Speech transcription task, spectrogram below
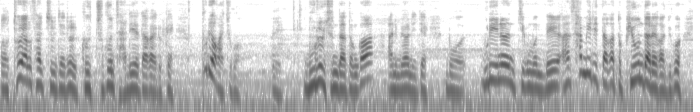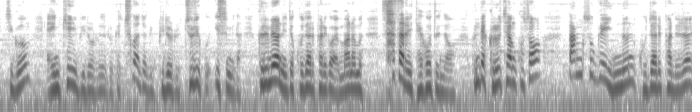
어, 토양 살출제를 그 죽은 자리에다가 이렇게 뿌려가지고 예, 물을 준다던가 아니면 이제 뭐 우리는 지금은 내일 한 3일 있다가 또 비 온다 그래가지고 지금 NK 비료를 이렇게 추가적인 비료를 줄이고 있습니다. 그러면 이제 고자리파리가 웬만하면 사살이 되거든요. 근데 그렇지 않고서 땅 속에 있는 고자리파리를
